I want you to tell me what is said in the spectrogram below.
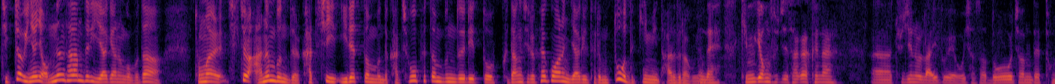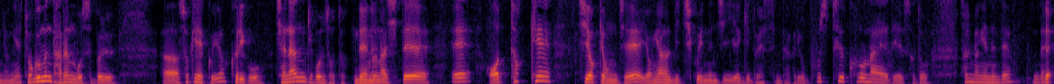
직접 인연이 없는 사람들이 이야기하는 것보다 정말 실제로 아는 분들, 같이 일했던 분들, 같이 호흡했던 분들이 또 그 당시를 회고하는 이야기를 들으면 또 느낌이 다르더라고요. 네. 김경수 지사가 그날 어, 주진우 라이브에 오셔서 노 전 대통령의 조금은 다른 모습을 어, 소개했고요. 그리고 재난 기본소득 네네. 코로나 시대에 어떻게 지역 경제에 영향을 미치고 있는지 얘기도 했습니다. 그리고 포스트 코로나에 대해서도 설명했는데요. 네. 네.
